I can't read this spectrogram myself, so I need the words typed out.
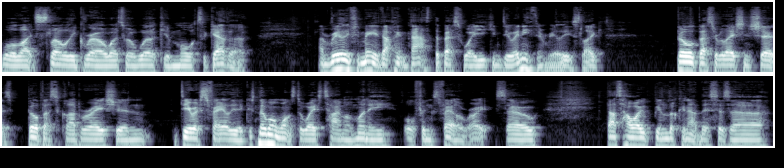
will like slowly grow as we're working more together. And really, for me, I think that's the best way you can do anything. Really, it's like build better relationships, build better collaboration, dearest failure, because no one wants to waste time or money. All things fail, right? So that's how I've been looking at this as a,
